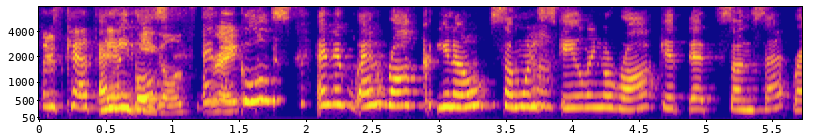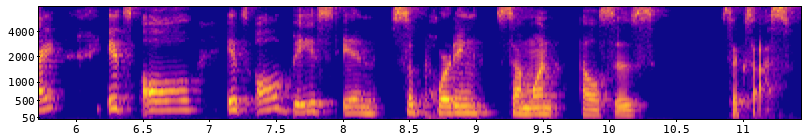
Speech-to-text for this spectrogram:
there's cats and and, eagles, eagles, and right? eagles and and rock you know someone Yeah. scaling a rock at, at sunset right it's all it's all based in supporting someone else's success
